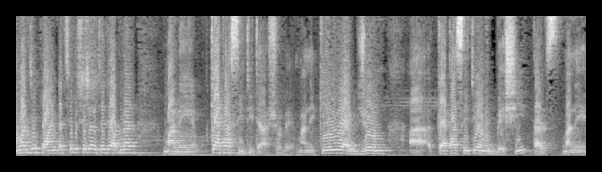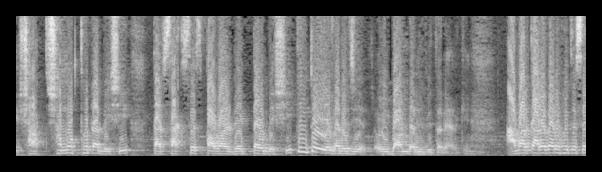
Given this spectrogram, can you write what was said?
আমার যে পয়েন্টটা ছিল সেটা হচ্ছে যে আপনার মানে ক্যাপাসিটিটা আসলে। মানে কেউ একজন ক্যাপাসিটি অনেক বেশি, তার মানে সামর্থ্যটা বেশি, তার সাকসেস পাওয়ার রেটটাও বেশি, কিন্তু এভারেজে ওই বাউন্ডারির ভিতরে আর কি। আবার কারও কারও হইতেছে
